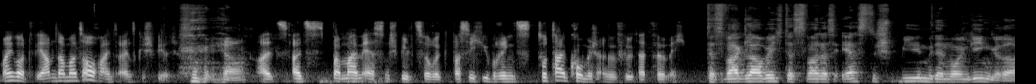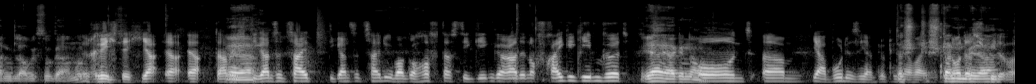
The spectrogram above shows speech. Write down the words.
mein Gott, wir haben damals auch 1-1 gespielt. ja. Als, als bei meinem ersten Spiel zurück, was sich übrigens total komisch angefühlt hat für mich. Das war, glaube ich, das war das erste Spiel mit der neuen Gegengeraden, glaube ich sogar. Ne? Richtig, ja, ja, ja. Da habe ja, ich die ganze Zeit, die ganze Zeit über gehofft, dass die Gegengerade noch freigegeben wird. Ja, ja, genau. Und ähm, ja, wurde sie ja glücklicherweise. Da standen, genau wir, da,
